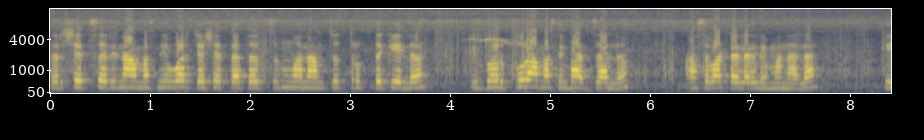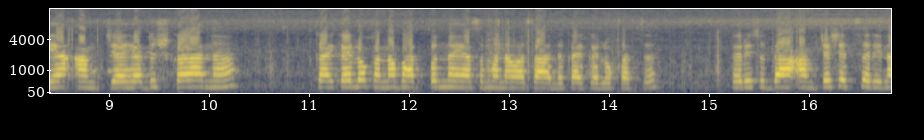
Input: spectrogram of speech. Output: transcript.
तर शेतसरी आमासनी वरच्या शेतातच मन आमचं तृप्त केलं की भरपूर आमासनी भात झालं असं वाटायला लागले मनाला की आमच्या ह्या दुष्काळानं काय काय लोकांना भात पण नाही असं म्हणावं असं आलं काय काय लोकांचं. तरीसुद्धा आमच्या शेतसरीनं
